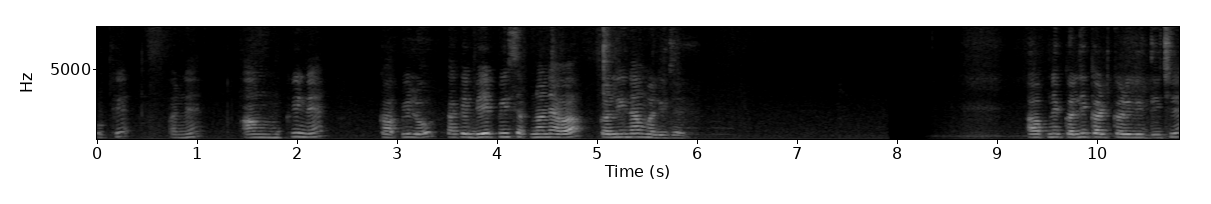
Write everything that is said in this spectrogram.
ઓકે અને આમ મૂકીને કાપી લો તાકે બે પીસ આપણાને આવા કલી ના મળી જાય. આપને કલી કટ કરી લીધી છે.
